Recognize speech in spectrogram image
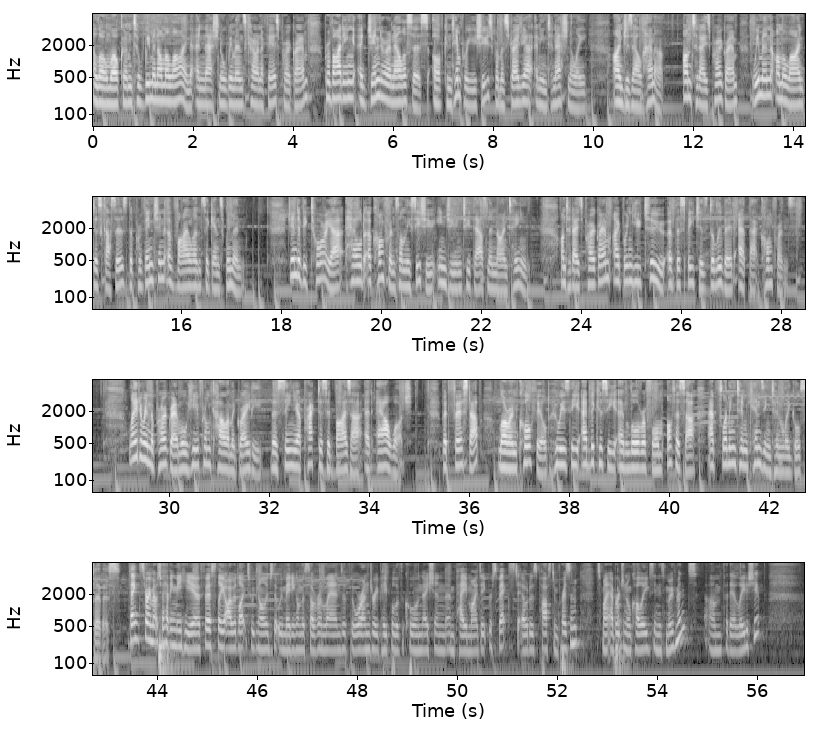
Hello and welcome to Women on the Line, a national women's current affairs program providing a gender analysis of contemporary issues from Australia and internationally. I'm Giselle Hanna. On today's program, Women on the Line discusses the prevention of violence against women. Gender Victoria held a conference on this issue in June 2019. On today's program, I bring you two of the speeches delivered at that conference. Later in the program, we'll hear from Carla McGrady, the Senior Practice Advisor at Our Watch. But first up, Lauren Caulfield, who is the Advocacy and Law Reform Officer at Flemington Kensington Legal Service. Thanks very much for having me here. Firstly, I would like to acknowledge that we're meeting on the sovereign land of the Wurundjeri people of the Kulin Nation and pay my deep respects to elders past and present, to my Aboriginal colleagues in this movement um, for their leadership.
